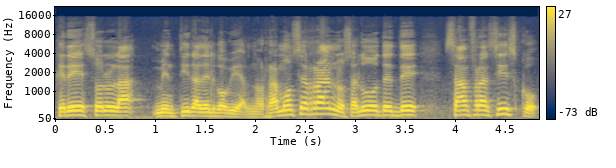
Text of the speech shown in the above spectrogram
cree solo la mentira del gobierno. Ramón Serrano, saludos desde San Francisco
